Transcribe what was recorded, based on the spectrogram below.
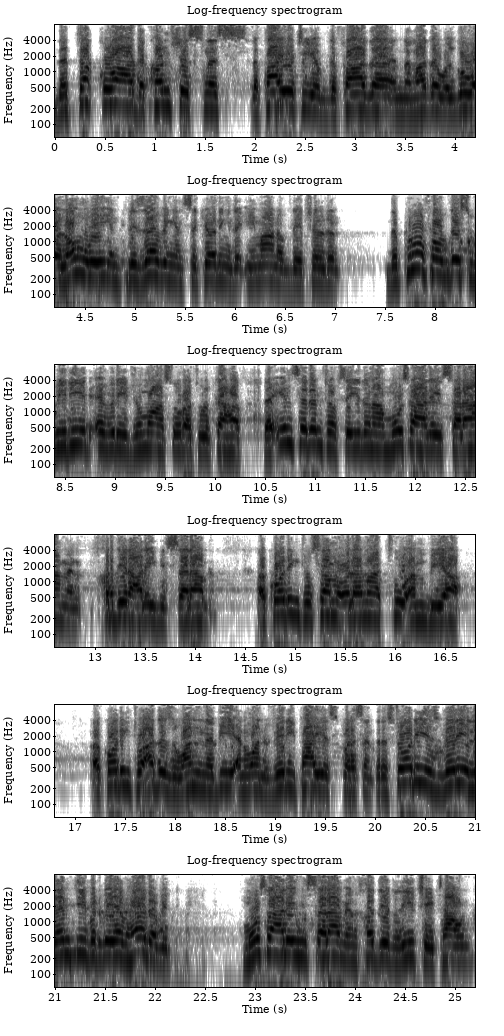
The taqwa, the consciousness, the piety of the father and the mother will go a long way in preserving and securing the iman of their children. The proof of this we read every Jummah Surah Al-Kahf. The incident of Sayyidina Musa alayhi salam and Khadir alayhi salam. According to some ulama, two anbiya. According to others, one Nabi and one very pious person. The story is very lengthy, but we have heard of it. Musa alayhi salam and Khadir reach a town.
